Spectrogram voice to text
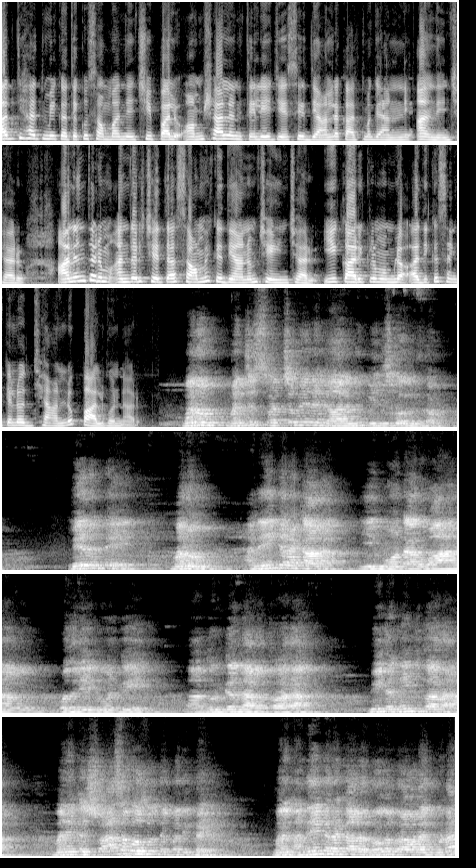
ఆధ్యాత్మికతకు సంబంధించి పలు అంశాలను తెలియజేసి ధ్యానులకు ఆత్మజ్ఞానాన్ని అందించారు. అనంతరం అందరి చేత సామూహిక ధ్యానం చేయించారు. ఈ కార్యక్రమంలో అధిక సంఖ్యలో ధ్యానులు పాల్గొన్నారు. మనం మంచి స్వచ్ఛమైన గాలిని పీల్చుకోగలుగుతాం. లేదంటే మనం అనేక రకాల ఈ మోటార్ వాహనాలు వదిలేటువంటి దుర్గంధాల ద్వారా వీటన్నిటి ద్వారా మన యొక్క శ్వాసకోశం దెబ్బతింటాయి. మనకు అనేక రకాల రోగాలు రావడానికి కూడా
